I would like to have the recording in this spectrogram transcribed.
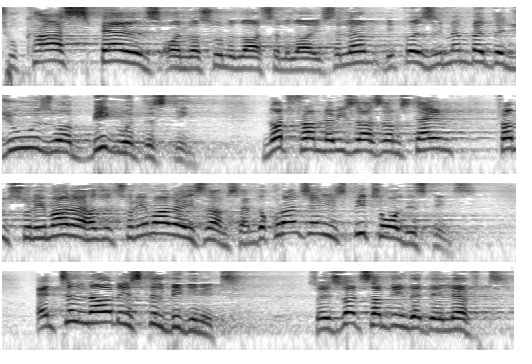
to cast spells on Rasulullah because remember the Jews were big with this thing. Not from Nabi sallallahu time, from Sulaiman, Hazrat Sulaiman Islam's time. The Quran Sharif speaks all these things. Until now they're still big in it. So it's not something that they left.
